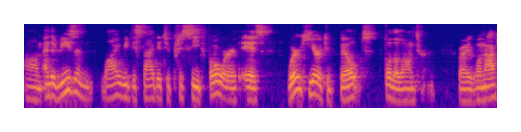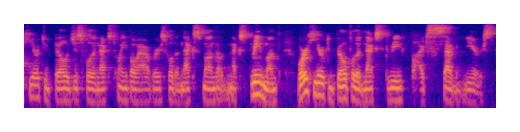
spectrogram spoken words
Um, and the reason why we decided to proceed forward is we're here to build for the long term right? We're not here to build just for the next 24 hours, for the next month or the next three months. We're here to build for the next three, five, seven years.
